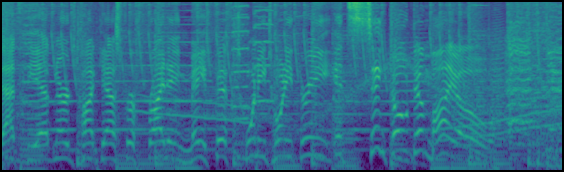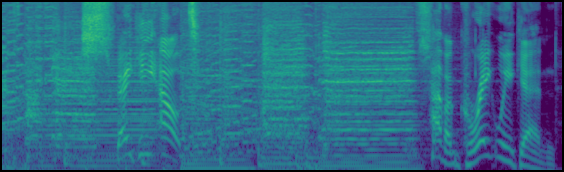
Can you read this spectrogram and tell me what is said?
That's the Ad Nerds podcast for Friday, May 5th, 2023. It's Cinco de Mayo. Spanky out. Have a great weekend.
